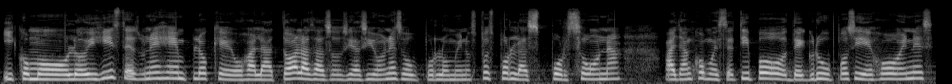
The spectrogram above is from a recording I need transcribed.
Y como lo dijiste, es un ejemplo que ojalá todas las asociaciones o por lo menos pues por, las, por zona hayan como este tipo de grupos y de jóvenes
